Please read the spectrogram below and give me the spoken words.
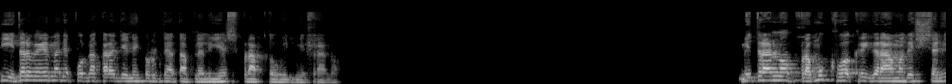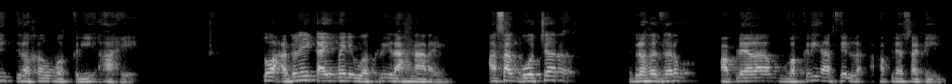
ती इतर वेळेमध्ये पूर्ण करा जेणेकरून त्यात आपल्याला यश प्राप्त होईल मित्रांनो. मित्रांनो प्रमुख वक्री ग्रहामध्ये शनी ग्रह वक्री आहे. तो अजूनही काही महिने वक्री राहणार आहे. असा गोचर ग्रह जर आपल्याला वक्री असेल आपल्यासाठी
